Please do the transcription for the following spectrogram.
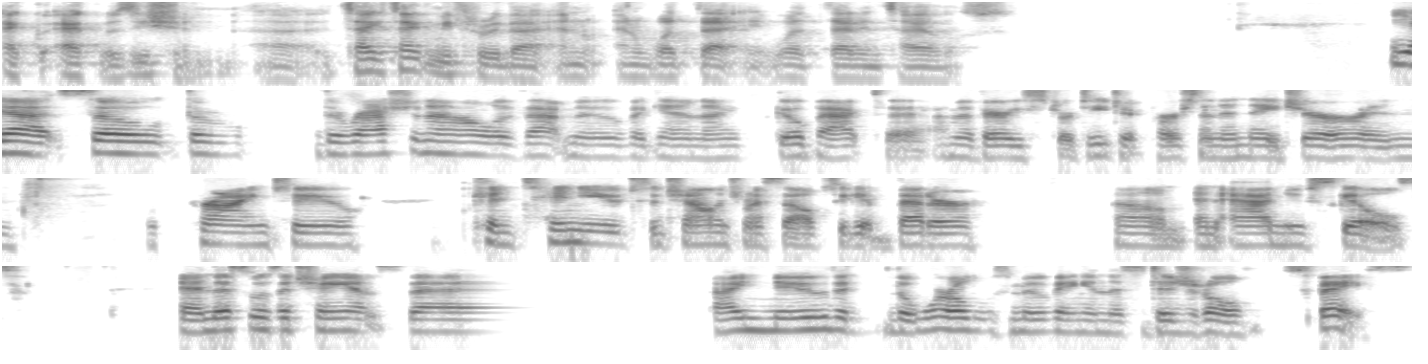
acquisition. Uh, take take me through that and and what that what that entails. Yeah, so the the rationale of that move again, I go back to I'm a very strategic person in nature and trying to continue to challenge myself to get better um, and add new skills. And this was a chance that I knew that the world was moving in this digital space.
